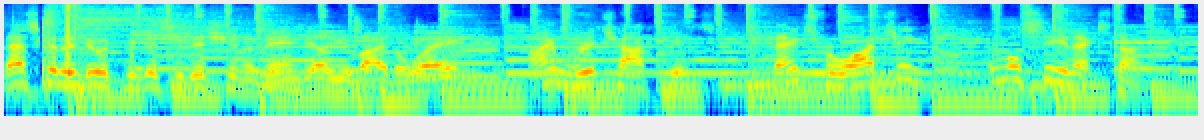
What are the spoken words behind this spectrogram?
That's going to do it for this edition of Vandalia By the Way. I'm Rich Hopkins. Thanks for watching, and we'll see you next time.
